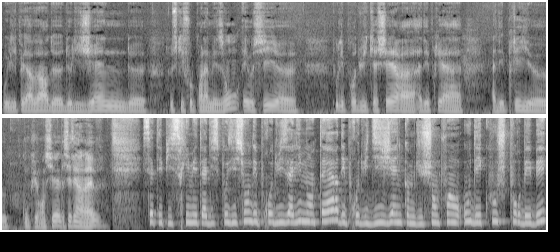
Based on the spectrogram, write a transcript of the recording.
où il peut y avoir de, l'hygiène, de tout ce qu'il faut pour la maison, et aussi euh, tous les produits cachers à, des prix, à, des prix euh, concurrentiels. C'était un rêve. Cette épicerie met à disposition des produits alimentaires, des produits d'hygiène comme du shampoing ou des couches pour bébés,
